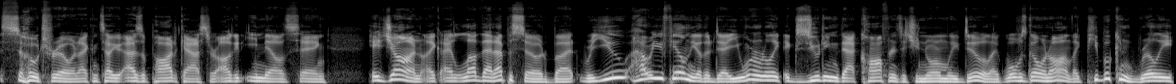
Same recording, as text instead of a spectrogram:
So true, and I can tell you, as a podcaster, I'll get emails saying hey john like i love that episode but were you how were you feeling the other day you weren't really exuding that confidence that you normally do like what was going on like people can really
